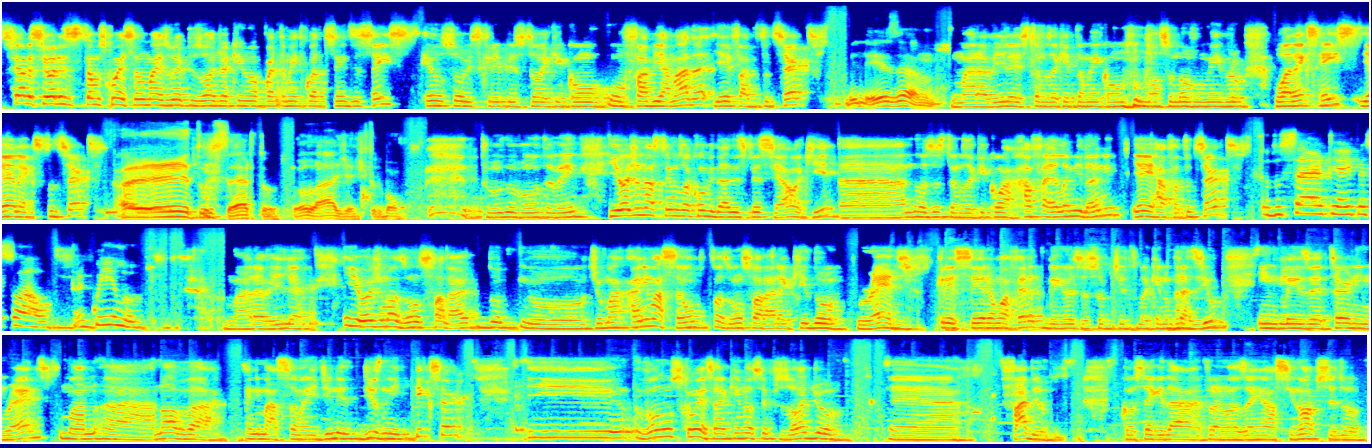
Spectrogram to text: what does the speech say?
Senhoras e senhores, estamos começando mais um episódio aqui no Apartamento 406. Eu sou o Script, estou aqui com o Fábio Amada. E aí, Fábio, tudo certo? Beleza. Maravilha, estamos aqui também com o nosso novo membro, o Alex Reis. E aí, Alex, tudo certo? Aê, tudo certo. Olá, gente, tudo bom? tudo bom também. E hoje nós temos uma convidada especial aqui. Uh, nós estamos aqui com a Rafaela Milani. E aí, Rafa, tudo certo? Tudo certo. E aí, pessoal? Tranquilo? Maravilha. Maravilha. E hoje nós vamos falar do, do, de uma animação. Nós vamos falar aqui do Red. Crescer é uma fera, ganhou esse subtítulo aqui no Brasil. Em inglês é Turning Red, uma nova animação aí de Disney Pixar. E vamos começar aqui nosso episódio. É, Fábio, consegue dar para nós aí uma sinopse do,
